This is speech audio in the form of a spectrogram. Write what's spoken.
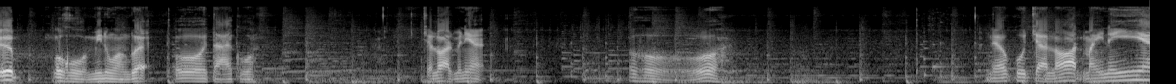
อ๊บโอ้โห มีหน่วงด้วย โอ้ยตายกู จะรอดไหมเนี่ย โอ้โห แล้วกูจะรอดไหมเนี่ย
